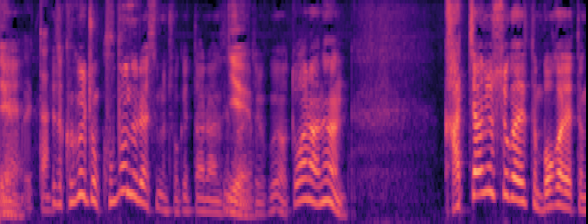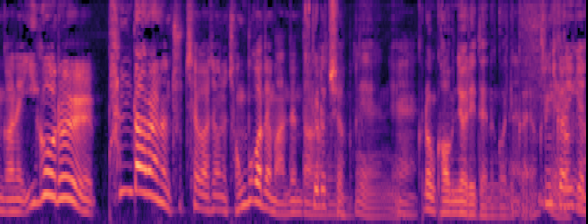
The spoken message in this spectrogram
예. 일단. 그래서 그걸 좀 구분을 했으면 좋겠다라는 생각이 예. 들고요. 또 하나는 가짜 뉴스가 됐든 뭐가 됐든 간에 이거를 판단하는 주체가 저는 정부가 되면 안 된다라고 그렇죠. 예, 예. 예. 그럼 검열이 되는 거니까요. 그러니까 예. 이게.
